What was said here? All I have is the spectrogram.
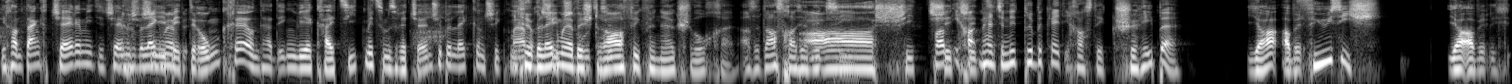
Ich habe gedacht, Jeremy, der Jeremy Ich ist wahrscheinlich betrunken und hat irgendwie keine Zeit mehr, um sich eine Challenge zu überlegen und schickt mir Ich überlege mir eine Bestrafung für nächste Woche. Also das kann es ja nicht sein. Ah, shit, Vor allem, shit, ich hab, shit. wir haben es ja nicht drüber geredet, ich habe es dir geschrieben. Ja, aber, Physisch. ja, aber ich,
